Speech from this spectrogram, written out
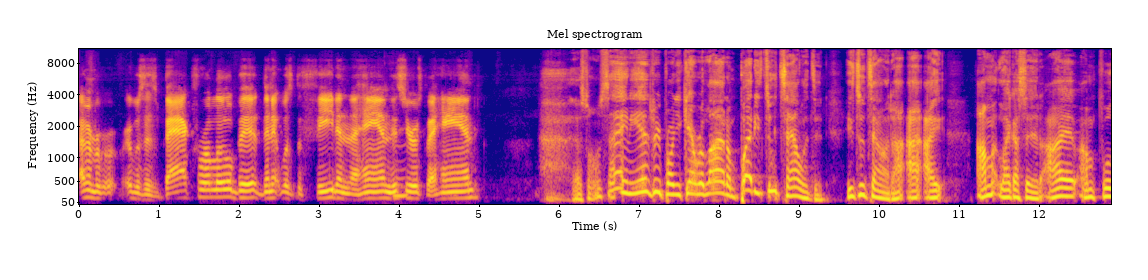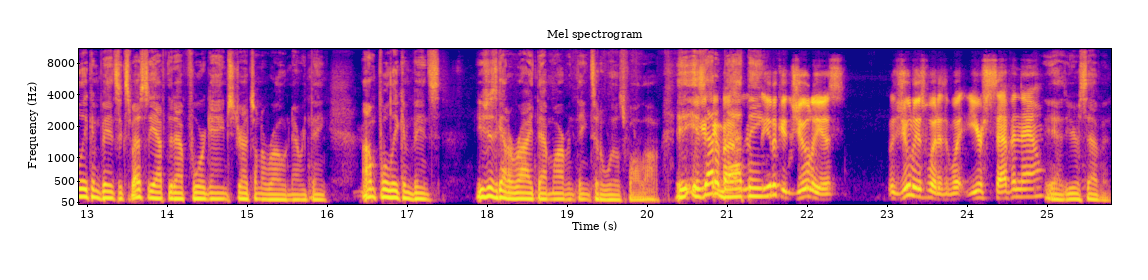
I remember it was his back for a little bit. Then it was the feet and the hand. Mm-hmm. This year it's the hand. That's what I'm saying. The injury prone. You can't rely on him, but he's too talented. He's too talented. I, I, I I'm like I said, I, I'm fully convinced, especially after that four game stretch on the road and everything. I'm fully convinced. You just got to ride that Marvin thing till the wheels fall off. I- Is, that a bad about- thing? You look at Julius. Julius, what is what year seven now? yeah, year seven.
